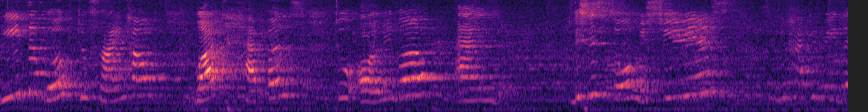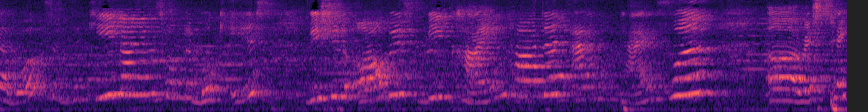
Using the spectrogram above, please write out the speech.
read the book to find out what happens to Oliver and this is so mysterious. So you have to read the book. So the key learnings from the book is we should always be kind-hearted and thankful, uh, respect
